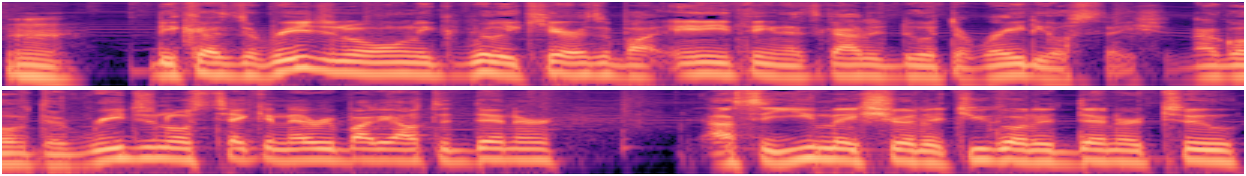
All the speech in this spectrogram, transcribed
Hmm. Because the regional only really cares about anything that's got to do with the radio station. I go, if the regional's taking everybody out to dinner, I say you make sure that you go to dinner too,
